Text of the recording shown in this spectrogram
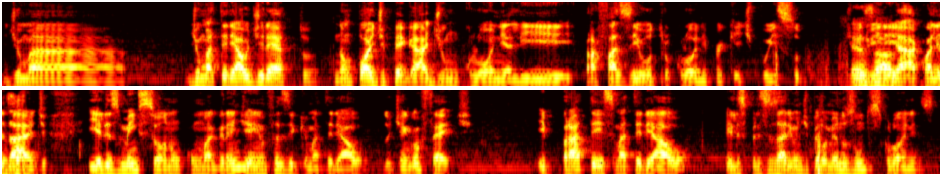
de uma de um material direto. Não pode pegar de um clone ali pra fazer outro clone, porque tipo isso diminuiria Exato, a qualidade. E eles mencionam com uma grande ênfase que o material do Jango Fett. E pra ter esse material, eles precisariam de pelo menos um dos clones.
